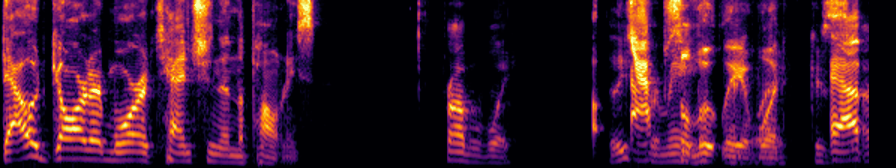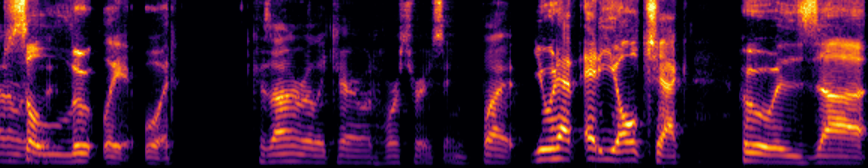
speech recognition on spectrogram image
That would garner more attention than the ponies. Probably. At least for me. Absolutely, it anyway, would. don't really- Absolutely, it would. Because I don't really care about horse racing. But You would have Eddie Olczyk, who is uh,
